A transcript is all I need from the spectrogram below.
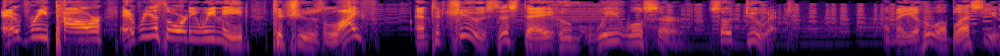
every power, every authority we need to choose life and to choose this day whom we will serve. So do it. And may Yahuwah bless you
